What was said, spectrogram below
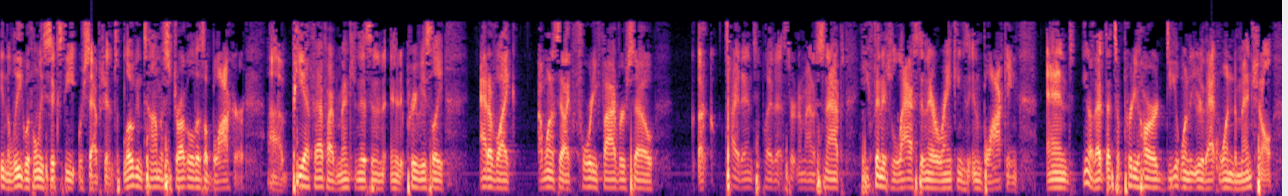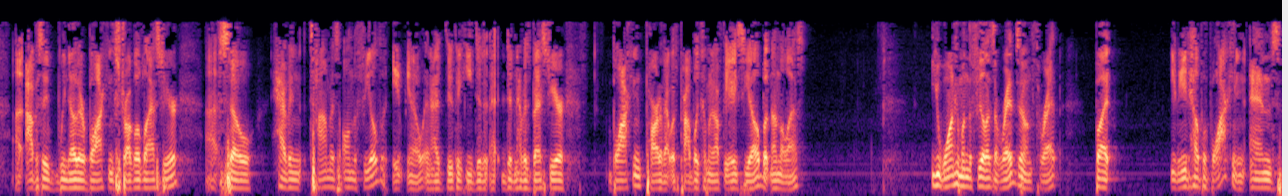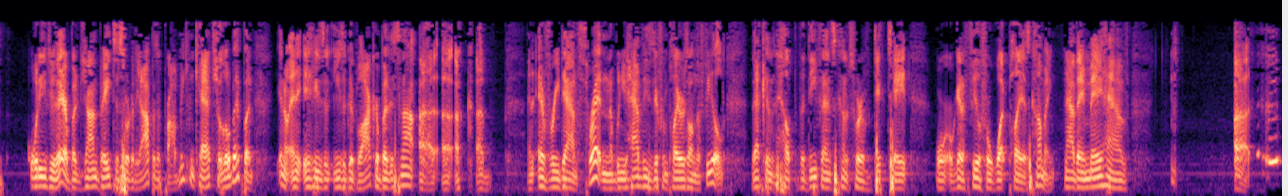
in the league with only 60 receptions. Logan Thomas struggled as a blocker. Uh, PFF, I've mentioned this in, in previously, out of like I want to say like 45 or so uh, tight ends who played a certain amount of snaps. He finished last in their rankings in blocking. And, you know, that, that's a pretty hard deal when you're that one dimensional. Uh, obviously we know their blocking struggled last year. Uh, so having Thomas on the field, you know, and I do think he did, didn't have his best year blocking. Part of that was probably coming off the ACL, but nonetheless, you want him on the field as a red zone threat, but you need help with blocking. And what do you do there? But John Bates is sort of the opposite problem. He can catch a little bit, but you know, and he's a, he's a good blocker, but it's not a, a, a an every down threat. And when you have these different players on the field, that can help the defense kind of sort of dictate or, or get a feel for what play is coming. Now they may have, uh,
